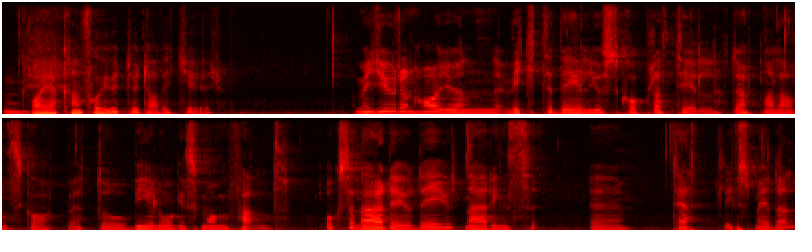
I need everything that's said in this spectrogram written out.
Mm. Vad jag kan få ut av ett djur. Men djuren har ju en viktig del just kopplat till det öppna landskapet och biologisk mångfald. Och sen är det ju, det är ju ett näringstätt eh, livsmedel.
